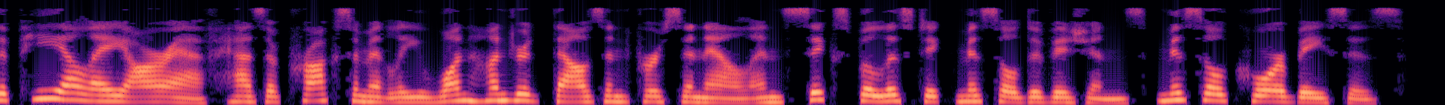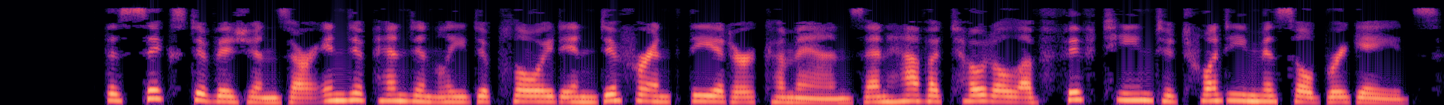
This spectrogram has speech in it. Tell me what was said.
The PLARF has approximately 100,000 personnel and six ballistic missile divisions missile corps bases. The six divisions are independently deployed in different theater commands and have a total of 15 to 20 missile brigades.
